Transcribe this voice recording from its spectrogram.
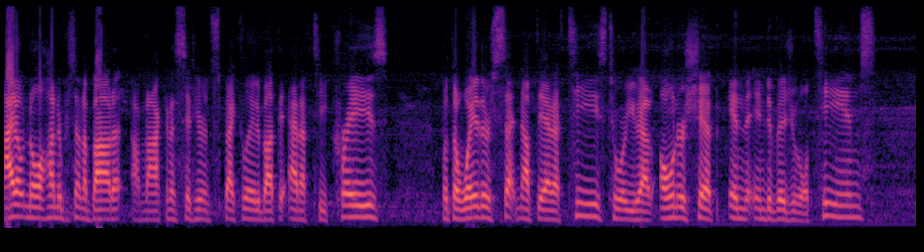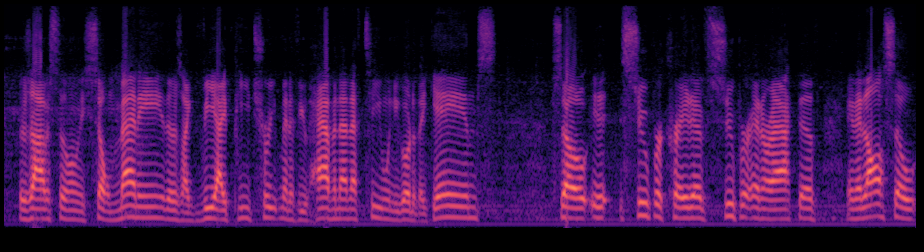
I don't know 100% about it. I'm not going to sit here and speculate about the NFT craze, but the way they're setting up the NFTs to where you have ownership in the individual teams. There's obviously only so many. There's like VIP treatment if you have an NFT when you go to the games. So it's super creative, super interactive, and it also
